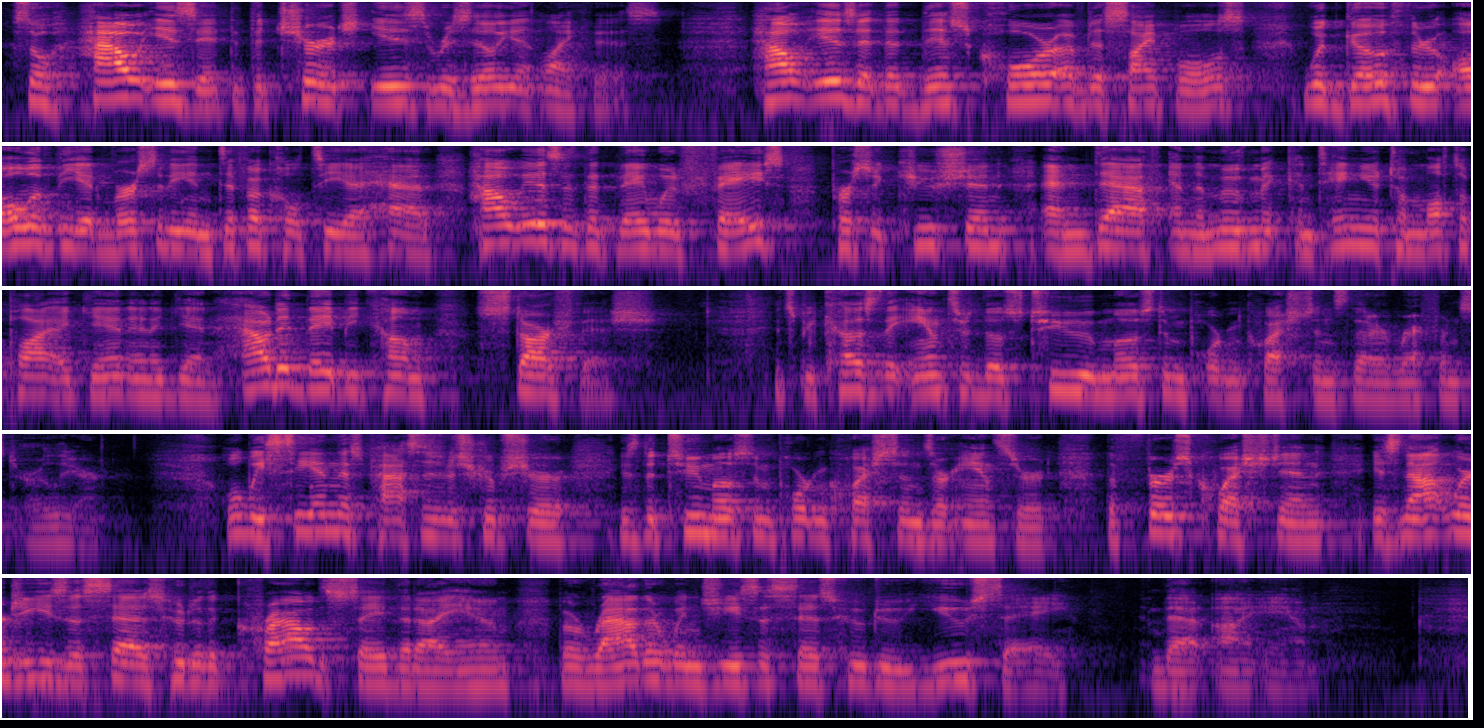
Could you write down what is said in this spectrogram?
So, how is it that the church is resilient like this? How is it that this core of disciples would go through all of the adversity and difficulty ahead? How is it that they would face persecution and death and the movement continue to multiply again and again? How did they become starfish? It's because they answered those two most important questions that I referenced earlier. What we see in this passage of Scripture is the two most important questions are answered. The first question is not where Jesus says, Who do the crowds say that I am? but rather when Jesus says, Who do you say that I am?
